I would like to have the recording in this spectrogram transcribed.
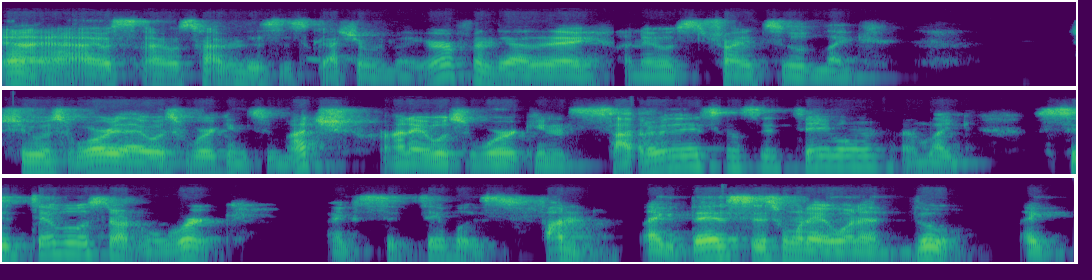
yeah i was i was having this discussion with my girlfriend the other day and i was trying to like she was worried i was working too much and i was working saturdays on Seedtable. I'm like Seedtable is not work. Like Seedtable is fun. Like this is what i want to do. Like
